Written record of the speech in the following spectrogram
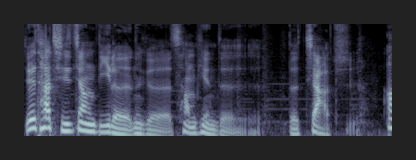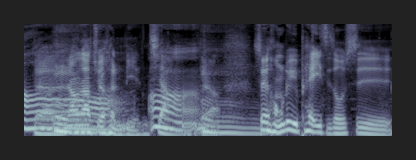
因为它其实降低了那个唱片的的价值，哦，对，让大家觉得很廉价，对啊。所以红绿配一直都是。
